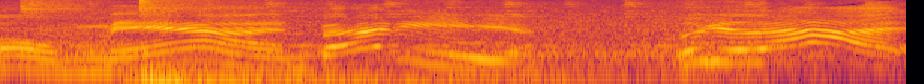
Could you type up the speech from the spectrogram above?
Oh man, buddy. Look at that.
